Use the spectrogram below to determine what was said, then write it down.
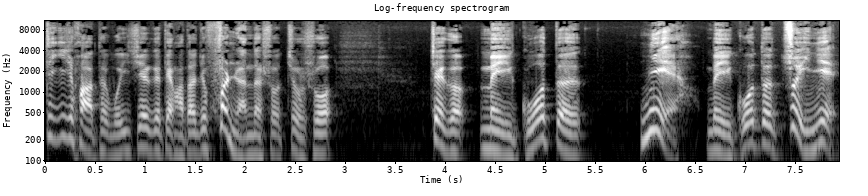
第一句话，他我一接这个电话，他就愤然的说，就是说，这个美国的孽啊，美国的罪孽，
